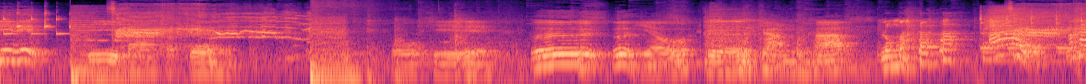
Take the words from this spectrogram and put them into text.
พี่พี่พี่ตาตะโกนโอเค เฮ้ยเฮ้ยเดี๋ยวเจอกันครับลงมาอ้าวแล้วใคร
